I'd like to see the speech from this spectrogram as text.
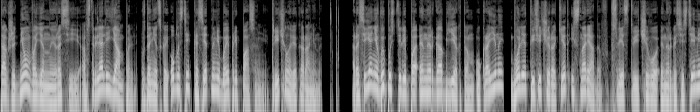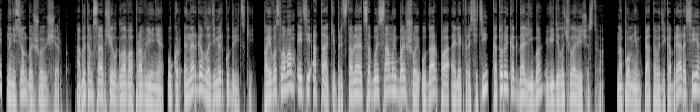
Также днем военные России обстреляли Ямполь в Донецкой области кассетными боеприпасами. Три человека ранены. Россияне выпустили по энергообъектам Украины более тысячи ракет и снарядов, вследствие чего энергосистеме нанесен большой ущерб. Об этом сообщил глава правления Укрэнерго Владимир Кудрицкий. По его словам, эти атаки представляют собой самый большой удар по электросети, который когда-либо видело человечество. Напомним, 5 декабря Россия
